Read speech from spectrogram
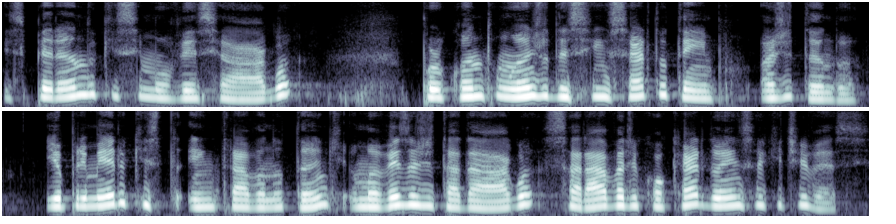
Esperando que se movesse a água, porquanto um anjo descia em certo tempo, agitando-a. E o primeiro que entrava no tanque, uma vez agitada a água, sarava de qualquer doença que tivesse.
